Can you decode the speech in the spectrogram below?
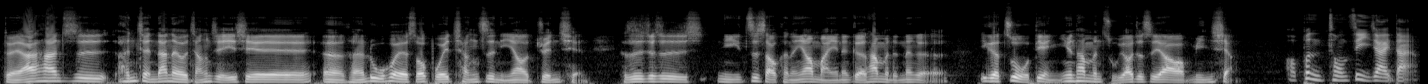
对啊，他就是很简单的有讲解一些，呃，可能入会的时候不会强制你要捐钱，可是就是你至少可能要买那个他们的那个一个坐垫，因为他们主要就是要冥想，哦，不能从自己家里带啊，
